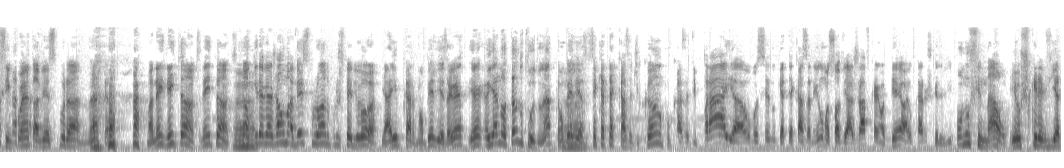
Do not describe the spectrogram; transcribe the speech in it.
50 vezes por ano, né, cara? Mas nem, nem tanto, nem tanto. Não, eu queria viajar uma vez por ano pro exterior. E aí, cara, bom, beleza. Eu ia, eu ia anotando tudo, né? Então, beleza. Você quer ter casa de campo, casa de praia, ou você não quer ter casa nenhuma, só viajar, ficar em hotel? Aí o cara escrevia. Bom, no final, eu escrevia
